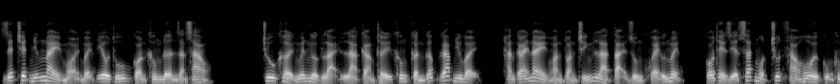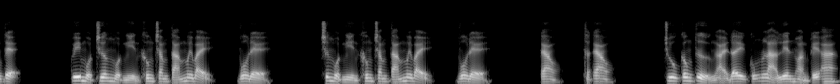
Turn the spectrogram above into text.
giết chết những này mọi mệnh yêu thú còn không đơn giản sao? Chu khởi nguyên ngược lại là cảm thấy không cần gấp gáp như vậy hắn cái này hoàn toàn chính là tại dùng khỏe ứng mệnh có thể diệt sát một chút pháo hôi cũng không tệ. Quy một chương 1087, vô đề. Chương 1087, vô đề. Cao, thật cao. Chu công tử ngài đây cũng là liên hoàn kế a.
